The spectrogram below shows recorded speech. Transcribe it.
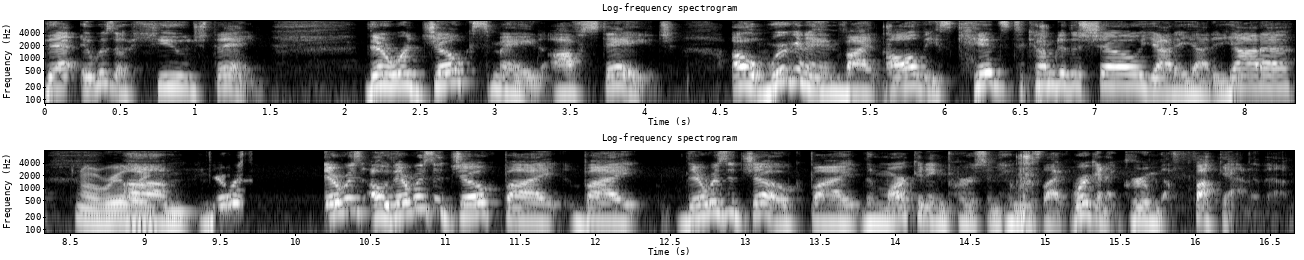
that it was a huge thing. There were jokes made off stage. Oh, we're gonna invite all these kids to come to the show. Yada yada yada. Oh, really? Um, there was, there was, oh, there was a joke by by there was a joke by the marketing person who was like, "We're gonna groom the fuck out of them."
